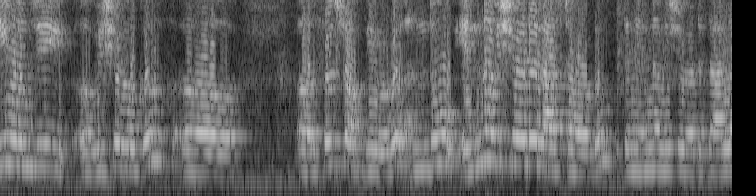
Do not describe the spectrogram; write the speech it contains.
ಈ ಒಂಜಿ ವಿಷಯೋಗ ಫುಲ್ ಸ್ಟಾಪ್ ದಿಯೋಡು ಅಂದು ಎನ್ನ ವಿಷಯಡೆ ಲಾಸ್ಟ್ ಆವಡು. ಇತ್ತನ ಎನ್ನ ವಿಷಯಡೆ ದಾಲ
